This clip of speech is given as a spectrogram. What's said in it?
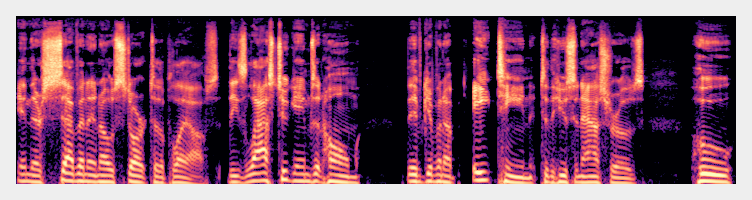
in their 7 and 0 start to the playoffs. These last two games at home, they've given up 18 to the Houston Astros who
